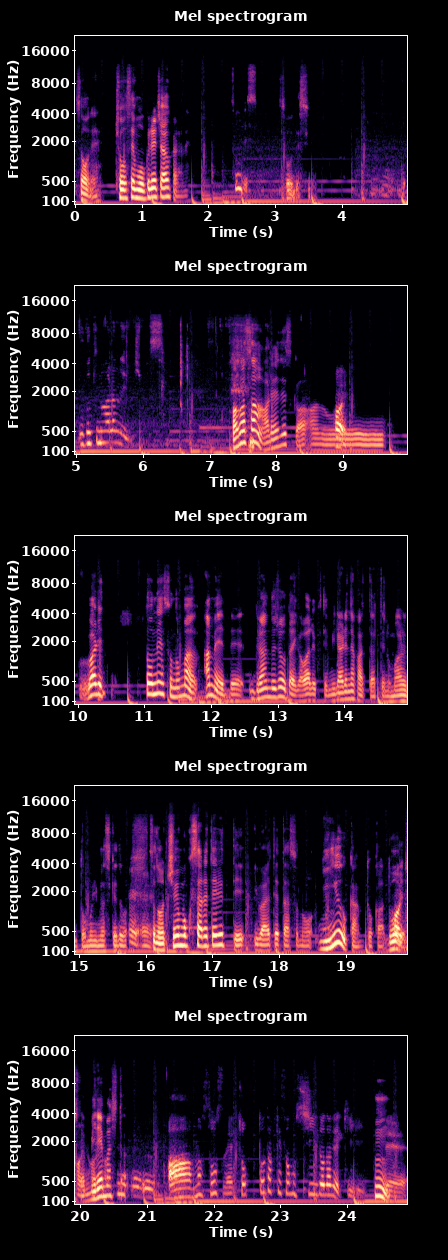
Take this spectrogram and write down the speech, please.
そうね。調整も遅れちゃうからね。そうですよ。そうですよ。もう動き回らないようにします。馬場さんあれですか？あのー割とねそのまあ雨でグラウンド状態が悪くて見られなかったっていうのもあると思いますけど、ええその注目されてるって言われてたその二遊間とかどうでした、はいはいはいはい見れました、うんうんうんああ、まあそうですね。ちょっとだけそのシード打撃で、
